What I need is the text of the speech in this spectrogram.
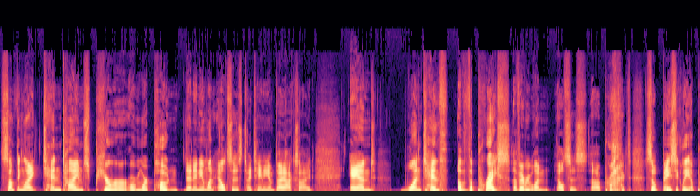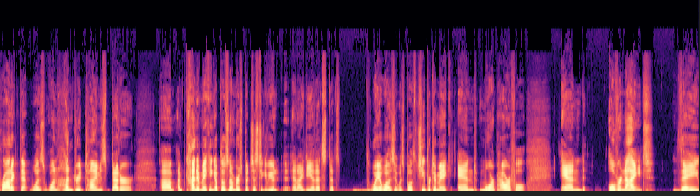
something like 10 times purer or more potent than anyone else's titanium dioxide and one tenth of the price of everyone else's uh, product. So basically, a product that was 100 times better. Um, I'm kind of making up those numbers, but just to give you an, an idea, that's that's the way it was. It was both cheaper to make and more powerful. And overnight, they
